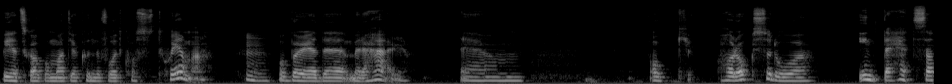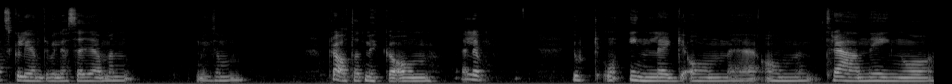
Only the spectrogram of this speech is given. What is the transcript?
vetskap om att jag kunde få ett kostschema Mm. och började med det här. Ehm, och har också då, inte hetsat skulle jag inte vilja säga, men liksom pratat mycket om, eller gjort inlägg om, eh, om träning och,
